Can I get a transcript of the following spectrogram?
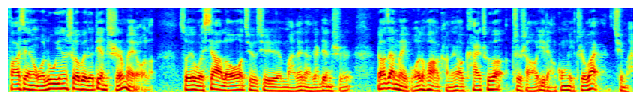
发现我录音设备的电池没有了，所以我下楼就去买了两件电池。然后在美国的话，可能要开车至少一两公里之外去买，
